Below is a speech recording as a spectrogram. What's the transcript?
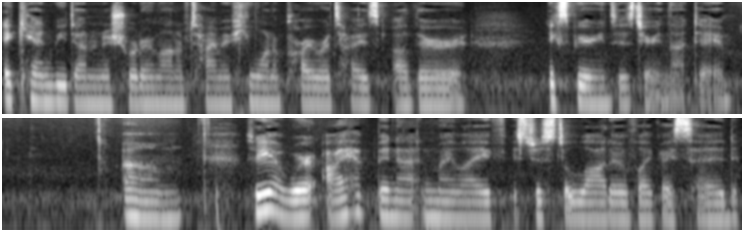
it can be done in a shorter amount of time if you want to prioritize other experiences during that day. Um, so yeah, where I have been at in my life is just a lot of like I said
